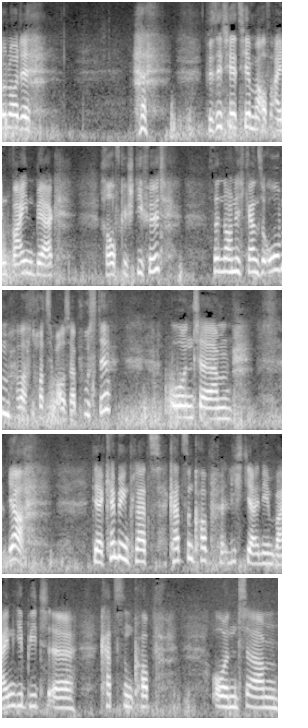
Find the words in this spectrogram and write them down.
So Leute, wir sind jetzt hier mal auf einen Weinberg raufgestiefelt. Sind noch nicht ganz oben, aber trotzdem außer Puste. Und ähm, ja, der Campingplatz Katzenkopf liegt ja in dem Weingebiet äh, Katzenkopf. Und ähm,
